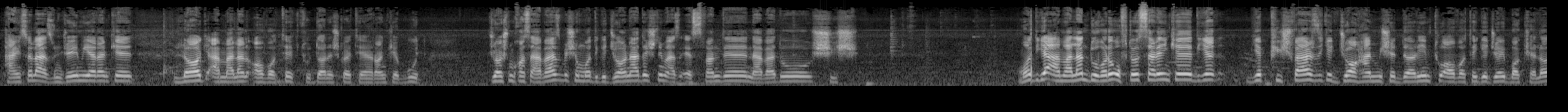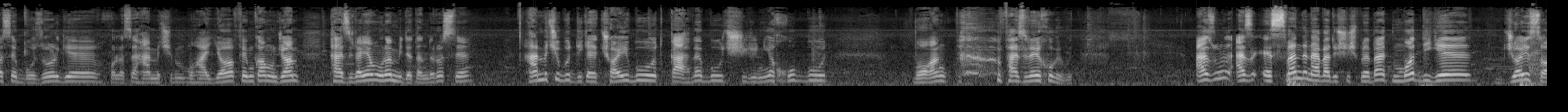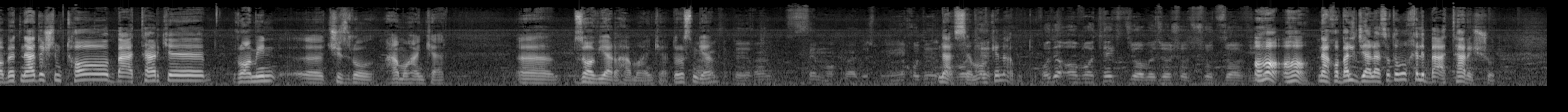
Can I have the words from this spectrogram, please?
پنج سال از اونجایی میارم که لاگ عملا آواتک تو دانشگاه تهران که بود. جاش می‌خواست عوض بشه ما دیگه جا نداشتیم. از اسفند 96 ما دیگه عملا دوباره افتاد سر این که دیگه یه پیشورزی که جا همیشه داریم تو آواتک یه جای با کلاس بزرگ خلاصه همه چی مهیا. فکر می‌کنم اونجا هم پذیرایی هم اونا می‌دادن درسته؟ همه چی بود دیگه. چای بود قهوه بود شیرینی خوب بود. واقعا پذیرایی خوبی بود. از اون از اسفند 96 به بعد ما دیگه جای ثابت نداشتیم تا بعدتر که رامین چیز رو هماهنگ کرد. زاویه رو هماهنگ کرد. درست میگم؟ دقیقاً سه ماه بعدش بود یعنی خود نه سه ماه که نبود. خود آواتک جابجا شد شد زاویه. آها آها. نه خب ولی جلساتمون خیلی بعدترش شد.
